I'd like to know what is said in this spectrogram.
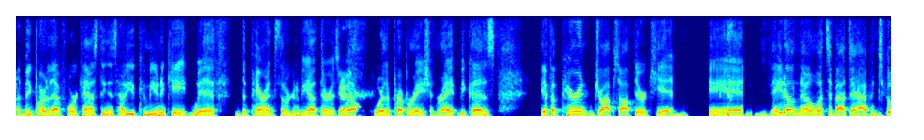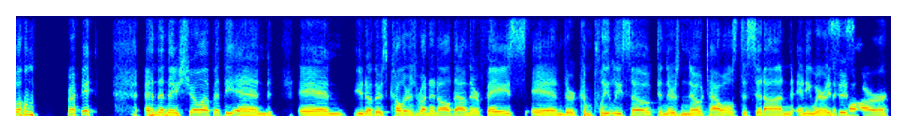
a big part of that forecasting is how you communicate with the parents that are going to be out there as Yeah. well for the preparation, right? Because if a parent drops off their kid and they don't know what's about to happen to them, right? And then they show up at the end and you know there's colors running all down their face and they're completely soaked and there's no towels to sit on anywhere in the car.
